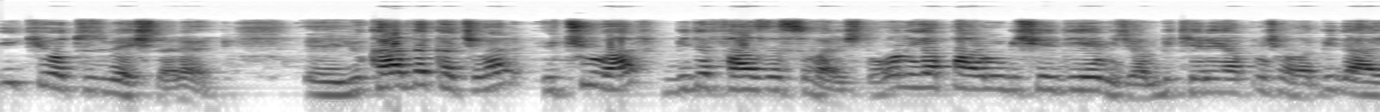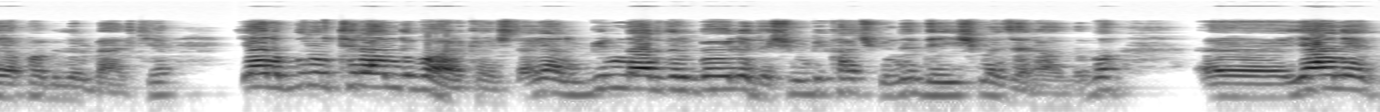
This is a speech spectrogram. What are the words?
2.35'ler evet. Ee, yukarıda kaçı var? 3'ü var. Bir de fazlası var işte. Onu yapar mı bir şey diyemeyeceğim. Bir kere yapmış ama bir daha yapabilir belki. Yani bunun trendi bu arkadaşlar. Yani günlerdir böyle de şimdi birkaç günde değişmez herhalde bu. Ee, yani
